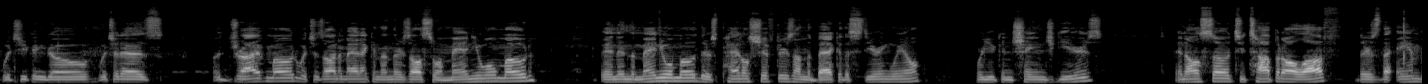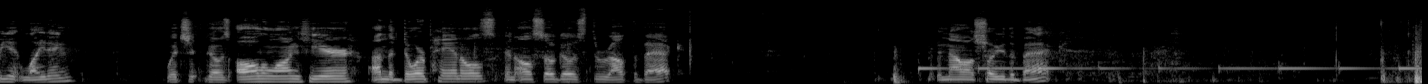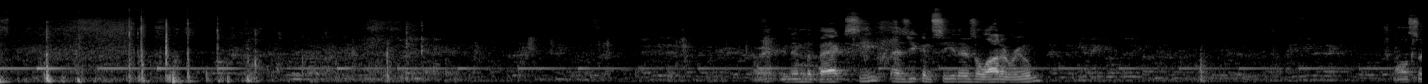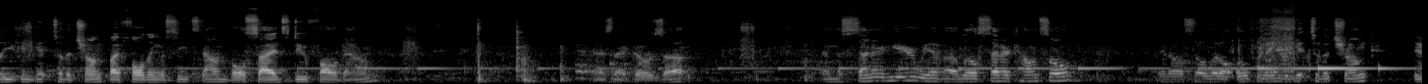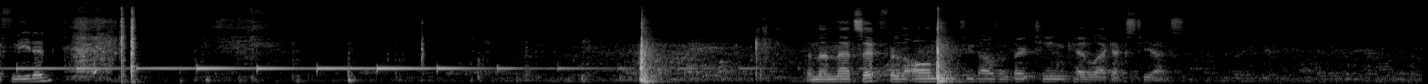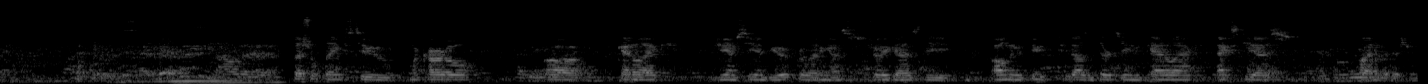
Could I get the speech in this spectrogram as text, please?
which you can go, which it has a drive mode, which is automatic, and then there's also a manual mode. And in the manual mode, there's paddle shifters on the back of the steering wheel where you can change gears. And also, to top it all off, there's the ambient lighting, which goes all along here on the door panels and also goes throughout the back. And now I'll show you the back. Back seat. As you can see, there's a lot of room. Also, you can get to the trunk by folding the seats down. Both sides do fall down as that goes up. In the center here, we have a little center console and also a little opening to get to the trunk if needed. And then that's it for the all new 2013 Cadillac XTS. Special thanks to McCardle, uh, Cadillac, GMC, and Buick for letting us show you guys the all new 2013 Cadillac XTS Platinum Edition.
